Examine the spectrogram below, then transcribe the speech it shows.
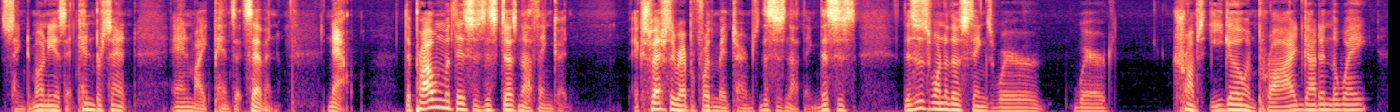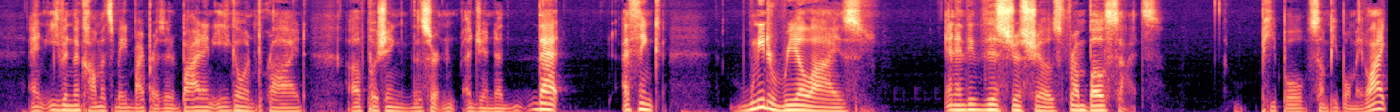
sanctimonious at 10%, and Mike Pence at 7 Now, the problem with this is this does nothing good, especially right before the midterms. This is nothing. This is this is one of those things where where Trump's ego and pride got in the way, and even the comments made by President Biden, ego and pride of pushing the certain agenda. That I think we need to realize, and I think this just shows from both sides. People, some people may like,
